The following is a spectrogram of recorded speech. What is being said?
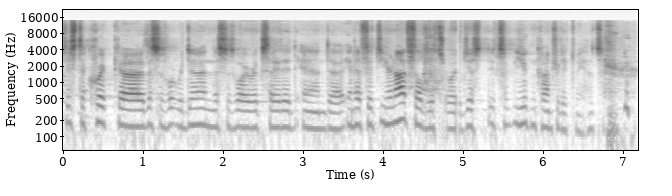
Just a quick, uh, this is what we're doing, this is why we're excited. And, uh, and if you're not filled with joy, just you can contradict me. That's okay.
